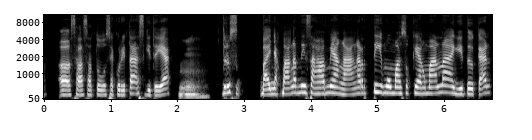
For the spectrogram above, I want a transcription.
eh, salah satu sekuritas gitu ya. Hmm. Terus banyak banget nih sahamnya nggak ngerti mau masuk yang mana gitu kan.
